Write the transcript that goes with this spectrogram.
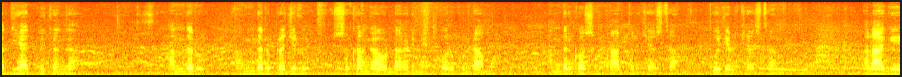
ఆధ్యాత్మికంగా అందరూ అందరూ ప్రజలు సుఖంగా ఉండాలని మేము కోరుకుంటాము. అందరి కోసం ప్రార్థన చేస్తాము పూజలు చేస్తాము. అలాగే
